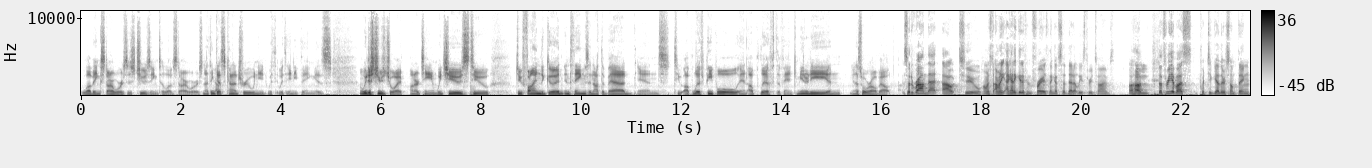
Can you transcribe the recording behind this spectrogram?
loving Star Wars is choosing to love Star Wars, and I think yeah. that's kind of true when you with with anything is we just choose joy on our team. We choose mm-hmm. to to find the good in things and not the bad, and to uplift people and uplift the fan community, and you know, that's what we're all about. So to round that out too, I'm gonna, I'm gonna, I got to get a different phrase. I think I've said that at least three times. Um, the three of us put together something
